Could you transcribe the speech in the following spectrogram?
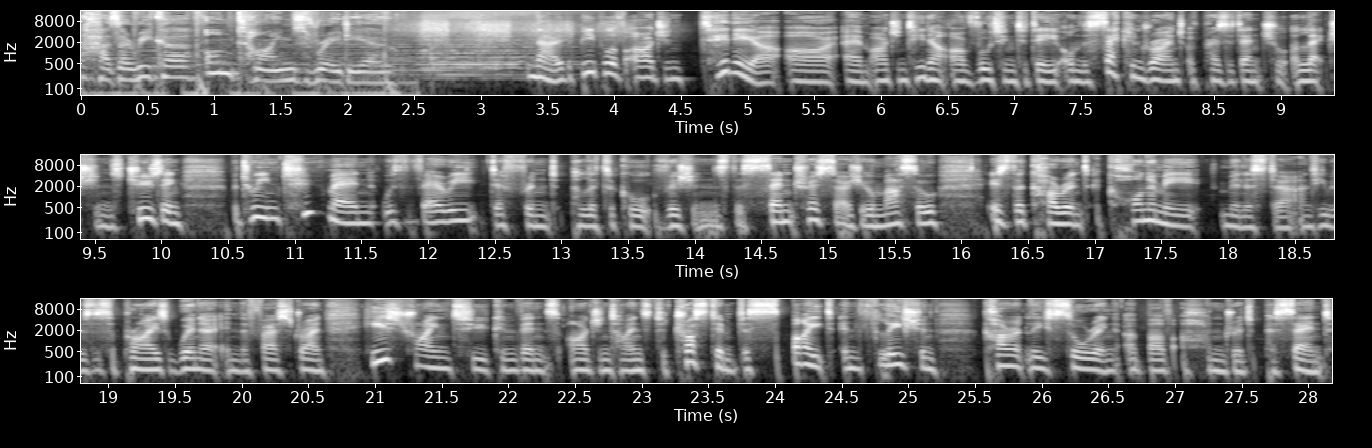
Hazarika on Times Radio. Now, the people of Argentina are um, Argentina are voting today on the second round of presidential elections, choosing between two men with very different political visions. The centrist Sergio Massa is the current economy minister, and he was the surprise winner in the first round. He's trying to convince Argentines to trust him, despite inflation currently soaring above 100%.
